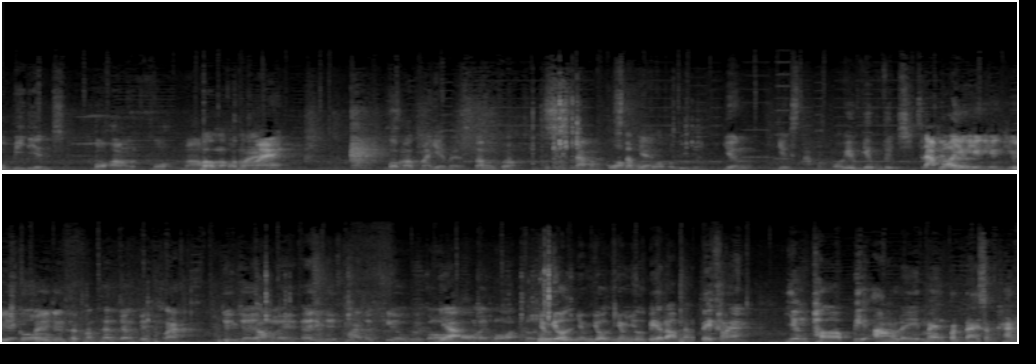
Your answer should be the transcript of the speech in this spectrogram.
obedience បកអង់បកមកបកមកខ្មែរបកមកខ្មែរនិយាយមើលតាមគាត់ស្ដាប់បង្គាប់ស្ដាប់បង្គាប់ obedience យើងយើងស្ដាប់បង្គាប់យើងយើងស្ដាប់មកយើងយើងយើងឆ្កងពេលយើងធ្វើ content អញ្ចឹងពាក្យខ្លះ យើងនិយាយអង់គ្លេសតែយើងនិយាយខ្មែរទៅ clear ឬក៏ Yeah. បងឡៃបកអត់ធ្វើខ្ញុំយល់ខ្ញុំយល់ខ្ញុំយល់ពីអារម្មណ៍ហ្នឹងពេលខ្លះយើងប្រើពាក្យអង់គ្លេសមែនប៉ុន្តែសំខាន់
